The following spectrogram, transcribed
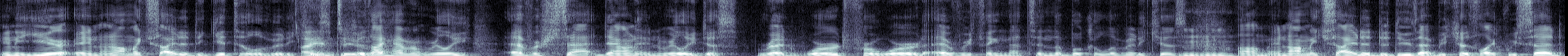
in a year, and, and I'm excited to get to Leviticus I because I haven't really ever sat down and really just read word for word everything that's in the book of Leviticus. Mm-hmm. Um, and I'm excited to do that because, like we said,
